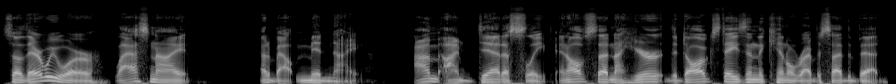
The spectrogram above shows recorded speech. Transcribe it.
So there we were last night at about midnight. I'm I'm dead asleep, and all of a sudden I hear the dog stays in the kennel right beside the bed.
